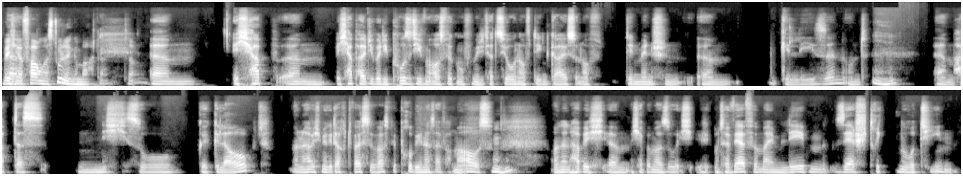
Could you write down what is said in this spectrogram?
Welche ähm, Erfahrungen hast du denn gemacht? So. Ähm, ich habe ähm, hab halt über die positiven Auswirkungen von Meditation auf den Geist und auf den Menschen ähm, gelesen und mhm. ähm, habe das nicht so geglaubt. Und dann habe ich mir gedacht, weißt du was, wir probieren das einfach mal aus. Mhm. Und dann habe ich, ähm, ich habe immer so, ich, ich unterwerfe meinem Leben sehr strikten Routinen.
